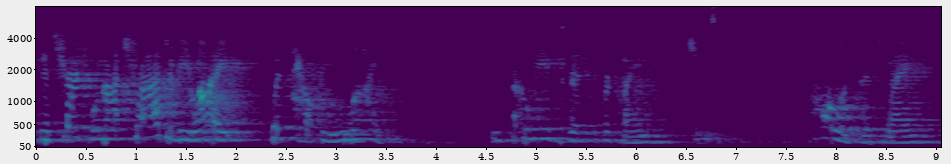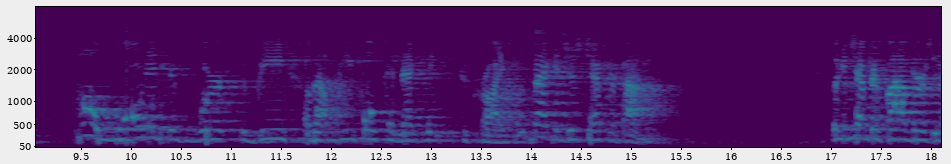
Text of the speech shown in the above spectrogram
And a church will not try to be light without being light. So we exist to proclaim Jesus. Paul was this way. Paul wanted his work to be about people connecting to Christ. Look back at just chapter 5. Look at chapter 5, verse 9.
